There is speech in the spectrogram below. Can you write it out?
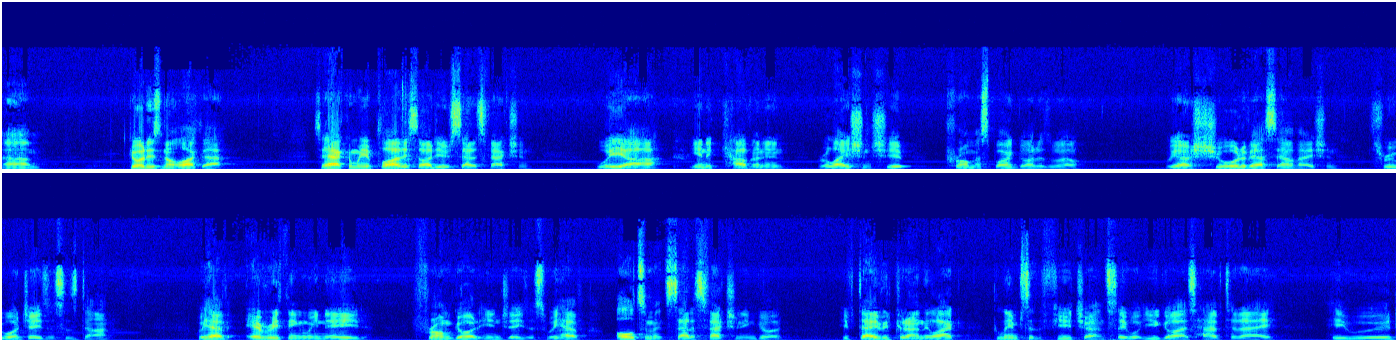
Um, God is not like that. So, how can we apply this idea of satisfaction? We are in a covenant relationship promised by God as well. We are assured of our salvation through what Jesus has done. We have everything we need from God in Jesus. We have ultimate satisfaction in God. If David could only like glimpse at the future and see what you guys have today, he would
